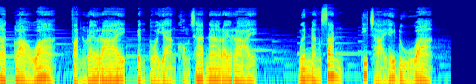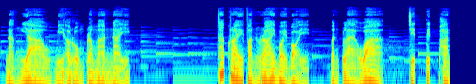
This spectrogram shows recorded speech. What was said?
อาจกล่าวว่า ฝันร้ายๆ เป็นตัวอย่างของชาติหน้าร้ายๆ เหมือนหนังสั้นที่ฉายให้ดูว่า หนังยาวมีอารมณ์ประมาณไหน ถ้าใครฝันร้ายบ่อยๆ มันแปลว่า จิตติดพัน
